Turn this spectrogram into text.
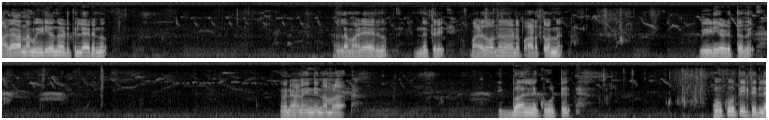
മഴ കാരണം വീഡിയോ ഒന്നും എടുത്തില്ലായിരുന്നു. നല്ല മഴയായിരുന്നു. ഇന്നത്തിരി മഴ തോന്നുന്നതുകൊണ്ട് പാടത്ത് വന്ന് വീഡിയോ എടുത്തത്. അവനാണ് ഇനി നമ്മളെ ഇക്ബാലിന് കൂട്ട് മൂക്ക് കുത്തിയിട്ടില്ല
